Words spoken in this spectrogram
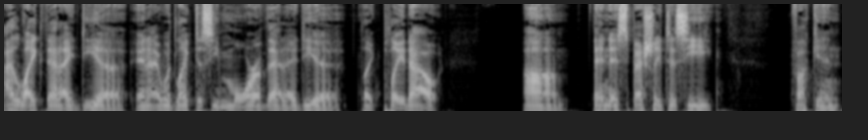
i like that idea and i would like to see more of that idea like played out um and especially to see fucking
